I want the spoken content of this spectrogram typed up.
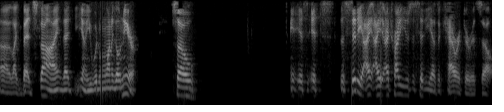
uh, like Bed Stuy, that you know you wouldn't want to go near. So it's it's the city. I, I I try to use the city as a character itself.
